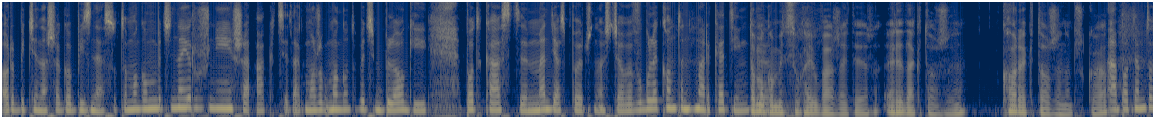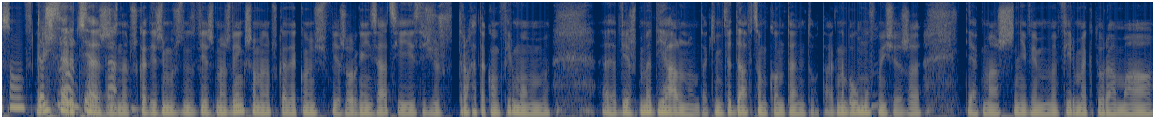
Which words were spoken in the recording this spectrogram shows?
orbicie naszego biznesu. To mogą być najróżniejsze akcje, tak? Mogą to być blogi, podcasty, media społecznościowe, w ogóle content marketing. To mogą być, słuchaj, uważaj, te redaktorzy, korektorzy na przykład. A potem to są też Researcherzy tak? na przykład, jeżeli już, wiesz, masz większą na przykład jakąś, wiesz, organizację i jesteś już trochę taką firmą, e, wiesz, medialną, takim wydawcą kontentu, tak? No bo umówmy mhm. się, że jak masz, nie wiem, firmę, która ma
